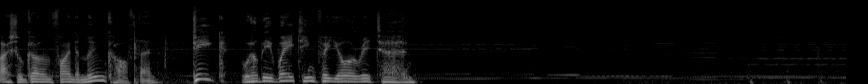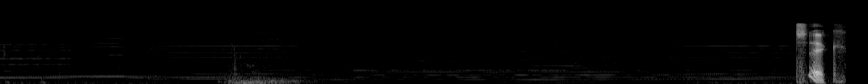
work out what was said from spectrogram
I shall go and find a moon calf then. Deek will be waiting for your return. Sick.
